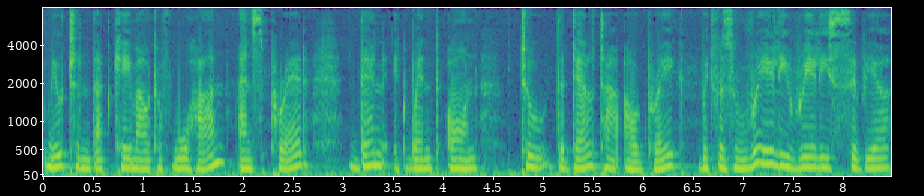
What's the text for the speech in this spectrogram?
mutant that came out of Wuhan and spread. Then it went on to the Delta outbreak, which was really, really severe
